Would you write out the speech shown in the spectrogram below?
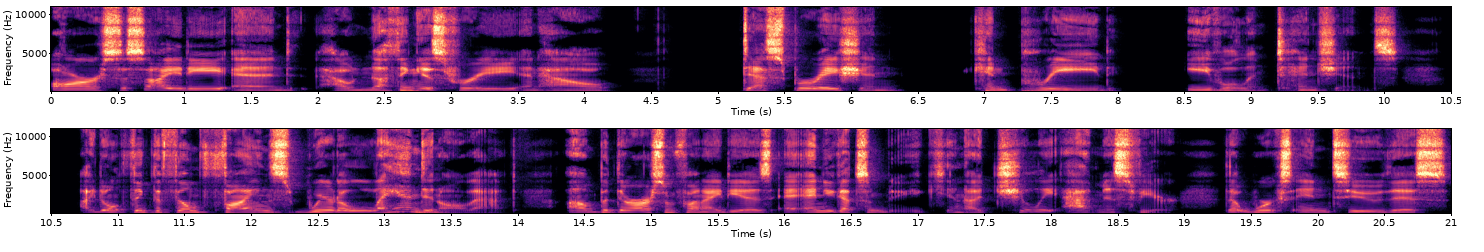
our society and how nothing is free and how desperation can breed evil intentions. I don't think the film finds where to land in all that. Um, but there are some fun ideas, and you got some, you know, chilly atmosphere that works into this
